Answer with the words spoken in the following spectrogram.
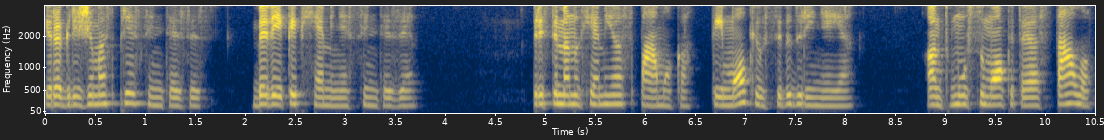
yra grįžimas prie sintezės, beveik kaip cheminė sintezė. Prisimenu chemijos pamoką, kai mokiausi vidurinėje. Ant mūsų mokytojo stalo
